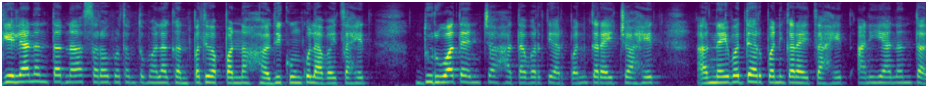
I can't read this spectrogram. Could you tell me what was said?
गेल्यानंतर ना सर्वप्रथम तुम्हाला गणपती बाप्पांना हळदी कुंकू लावायचं आहेत. दुर्वा त्यांच्या हातावरती अर्पण करायचे आहेत. नैवेद्य अर्पण करायचं आहेत आणि यानंतर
